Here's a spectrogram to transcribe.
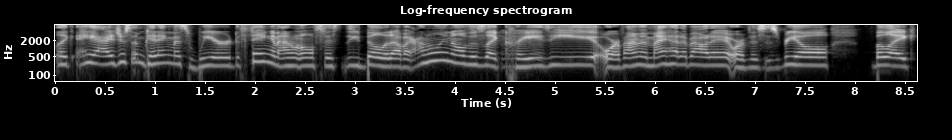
like hey I just am getting this weird thing and I don't know if this you build it up like I don't really know if this is like Mhm. crazy or if I'm in my head about it or if this is real but like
